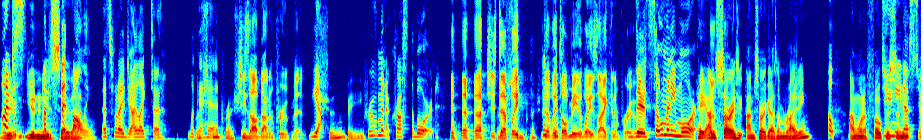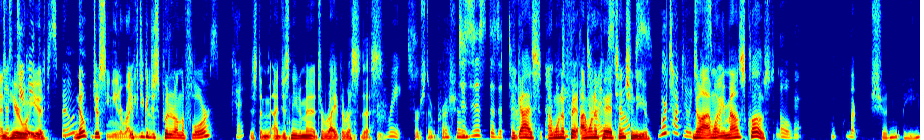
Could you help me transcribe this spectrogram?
I'm you, just- you don't need I'm to say that. spitballing. That's what I do. I like to look First ahead. impression She's all about improvement. Yeah. shouldn't be. Improvement across the board. she's definitely. impression. She definitely told me the ways I can improve. There's so many more. Hey, I'm sorry. I'm sorry, guys. I'm writing. Oh. I want to focus and, us to and just hear do you what need you. the spoon? Nope. Just you need a writing if you could spoon. just put it on the floor. Okay. Just a, m- I just need a minute to write the rest of this. Great. First impression. Does this does it? Hey, guys, I want wanna fa- I wanna pay attention to you. We're talking to each other. no. I it's want your mouths closed. Oh, but Shouldn't be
